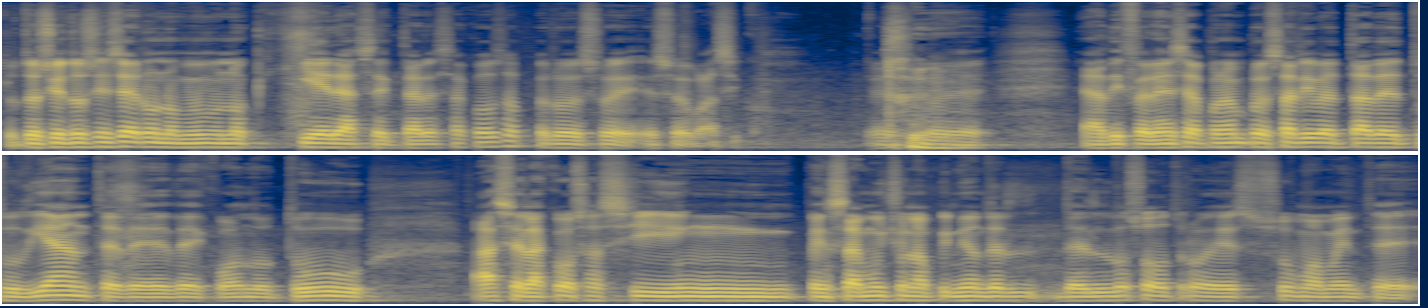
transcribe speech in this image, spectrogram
te estoy siendo sincero, uno mismo no quiere aceptar esa cosa, pero eso es, eso es básico. Eso es- a diferencia, por ejemplo, de esa libertad de estudiante, de, de cuando tú haces las cosas sin pensar mucho en la opinión del- de los otros, es sumamente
